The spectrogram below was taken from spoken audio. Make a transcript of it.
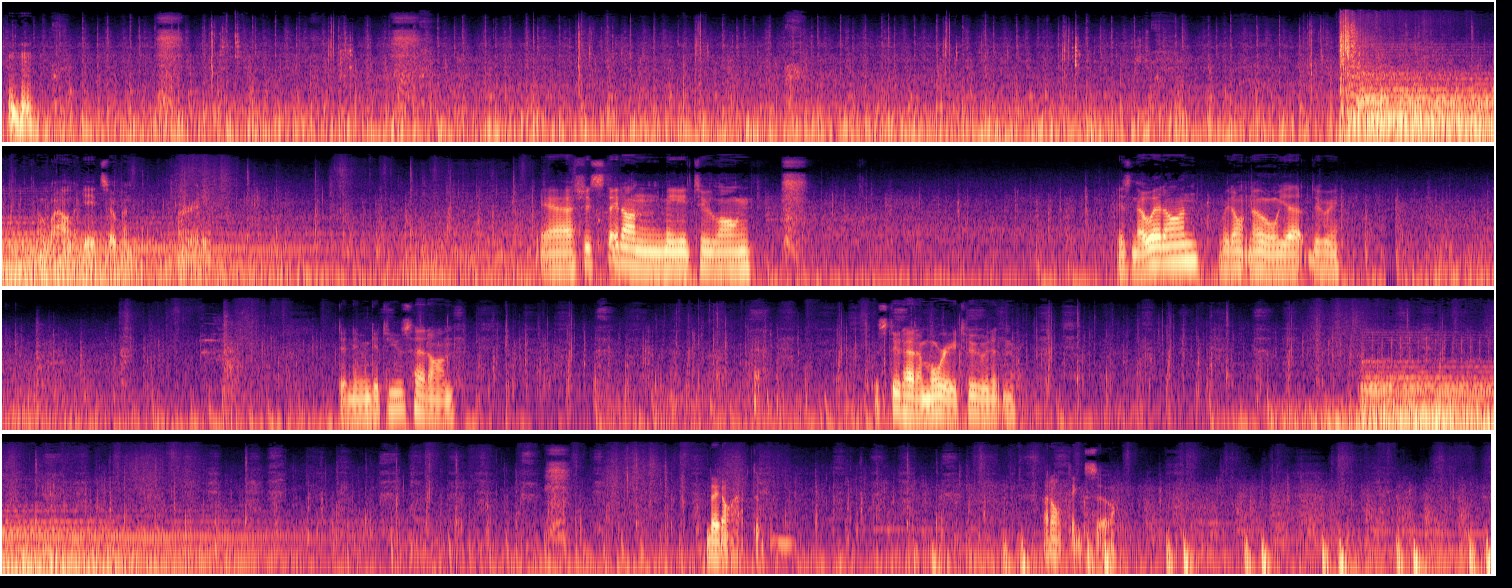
Mm-hmm. oh wow, the gate's open already. Yeah, she stayed on me too long. Is Noed on? We don't know yet, do we? Didn't even get to use head on. This dude had a Mori too, didn't he? They don't have to. I don't think so.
